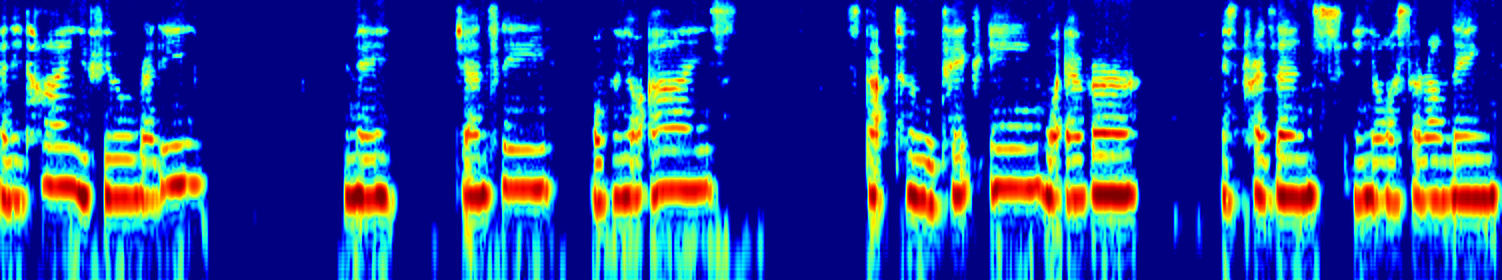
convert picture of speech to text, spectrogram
Anytime you feel ready, you may gently open your eyes, start to take in whatever is present in your surrounding.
